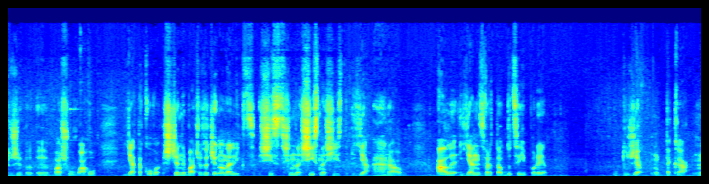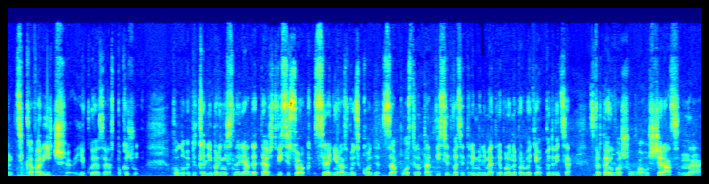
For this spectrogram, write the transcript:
дуже е, вашу увагу. Я такого ще не бачив. Звичайно, на лікс 6 на 6 на 6 я грав, але я не звертав до цієї пори дуже така цікава річ, яку я зараз покажу. Голови підкаліберні снаряди теж 240 середньої разової шкоди за постріл та 223 мм бронепробиття. От подивіться, звертаю вашу увагу ще раз на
